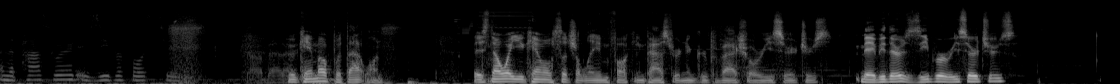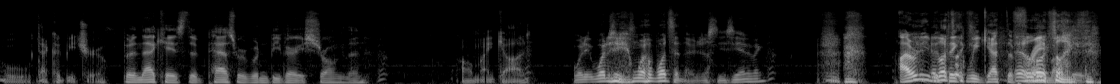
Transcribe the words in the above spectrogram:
and the password is zebra42. Not a bad Who idea. came up with that one? There's no way you came up with such a lame fucking password in a group of actual researchers. Maybe there's zebra researchers, Ooh, that could be true. but in that case, the password wouldn't be very strong then. Oh my god. What what, do you, what what's in there, Justin? You see anything? I don't even think like- we get the frame looked of like it.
